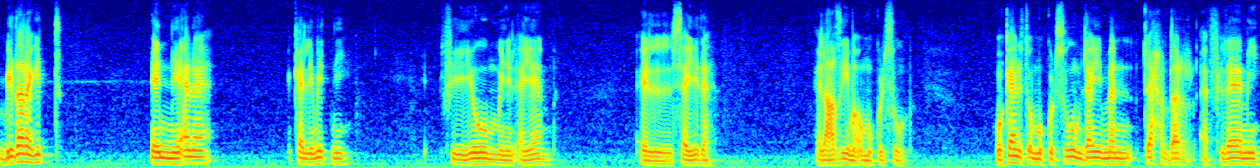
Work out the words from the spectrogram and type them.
بدرجة إني أنا كلمتني في يوم من الأيام السيدة العظيمة أم كلثوم. وكانت أم كلثوم دايما تحضر أفلامي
